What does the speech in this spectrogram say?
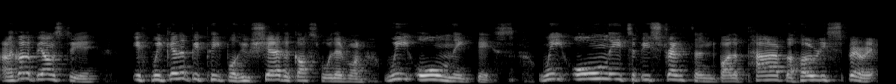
And I've got to be honest with you, if we're going to be people who share the gospel with everyone, we all need this. We all need to be strengthened by the power of the Holy Spirit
